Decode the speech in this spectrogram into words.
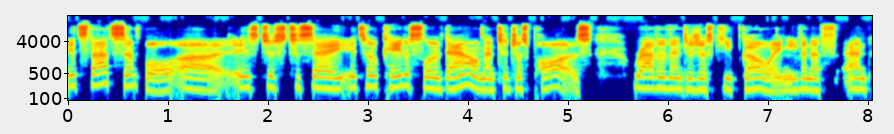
it's that simple. Uh, is just to say it's okay to slow down and to just pause rather than to just keep going even if and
